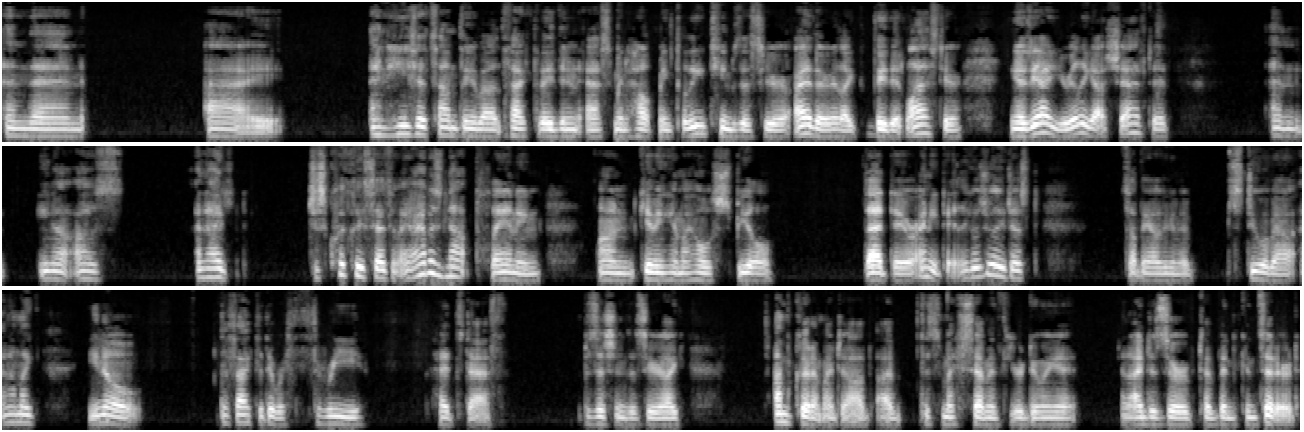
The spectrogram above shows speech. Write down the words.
And then I, and he said something about the fact that they didn't ask me to help make the league teams this year either, like they did last year. He goes, Yeah, you really got shafted. And, you know, I was, and I just quickly said something. I was not planning on giving him my whole spiel that day or any day. Like, it was really just something I was going to stew about. And I'm like, you know, the fact that there were three head staff positions this year, like I'm good at my job. I this is my seventh year doing it, and I deserve to have been considered.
